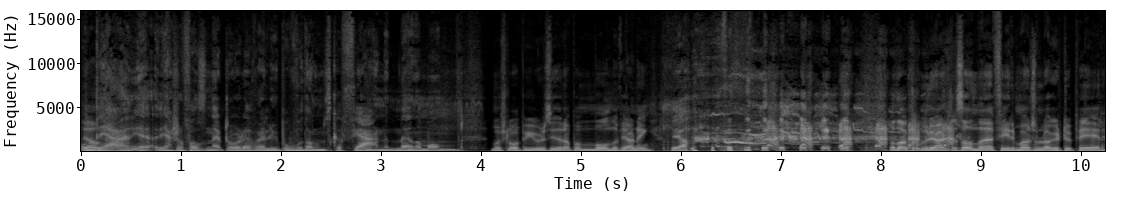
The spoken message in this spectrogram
Og ja. det er, jeg, er så fascinert over det, for jeg lurer på hvordan de skal fjerne den ene Du Må slå opp i gule sider da, på månefjerning. Ja. Og da kommer du gjerne til sånne firmaer som lager tupeer.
